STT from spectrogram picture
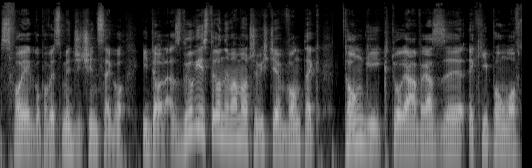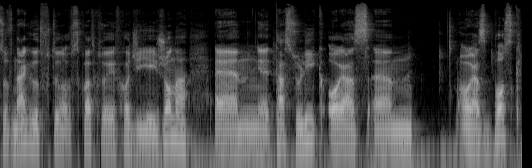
swojego powiedzmy dziecięcego idola. Z drugiej strony mamy oczywiście wątek Tongi, która wraz z ekipą łowców nagród, w, w skład której wchodzi jej żona, em, Tasulik oraz... Em, oraz Bosk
